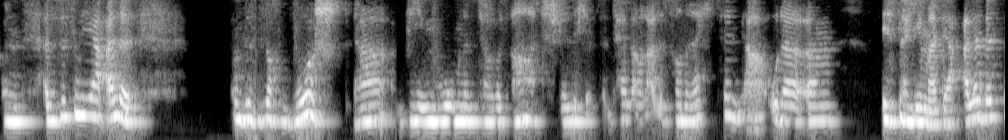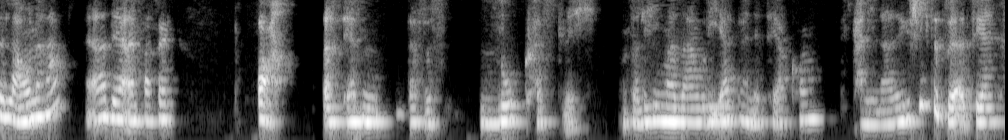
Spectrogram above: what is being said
können, also das wissen wir ja alle, ist es doch wurscht, ja, wie im gehobenen Service, ah, stelle ich jetzt den Teller und alles von rechts hin, ja, oder ähm, ist da jemand, der allerbeste Laune hat, ja, der einfach sagt, oh, das Essen, das ist so köstlich. Und soll ich Ihnen mal sagen, wo die Erdbeeren jetzt herkommen? Ich kann Ihnen da eine Geschichte zu erzählen.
